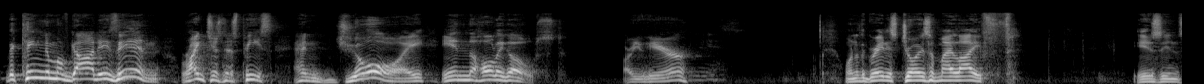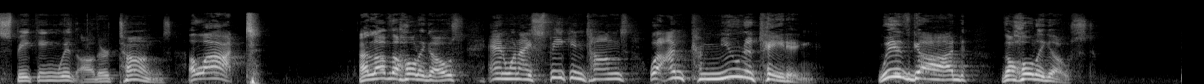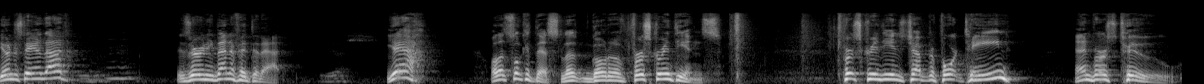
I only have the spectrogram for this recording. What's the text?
The kingdom of God is in righteousness peace and joy in the Holy Ghost. Are you here? Yes. one of the greatest joys of my life is in speaking with other tongues. A lot. I love the Holy Ghost and when I speak in tongues well I'm communicating with God the Holy Ghost you understand that? Mm -hmm. is there any benefit to that? Yes. Yeah. Well let's look at this. Let's go to first Corinthians. First Corinthians chapter 14 and verse 2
